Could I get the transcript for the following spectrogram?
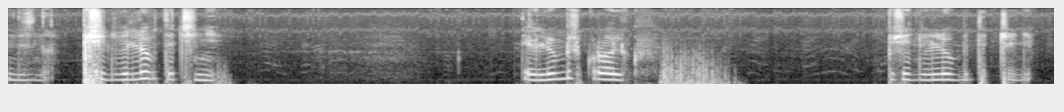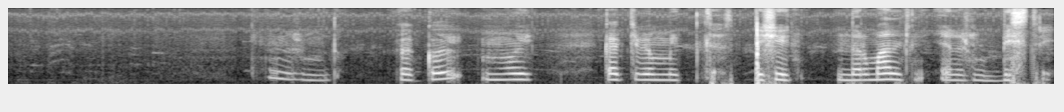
Не знаю. Пишіть, ви любите чи ні? Ти любиш кроликов? Пишіть, ви любите чи ні? Какой мой... Как тебе мой тест? Пишите нормально, я нажму быстрее.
